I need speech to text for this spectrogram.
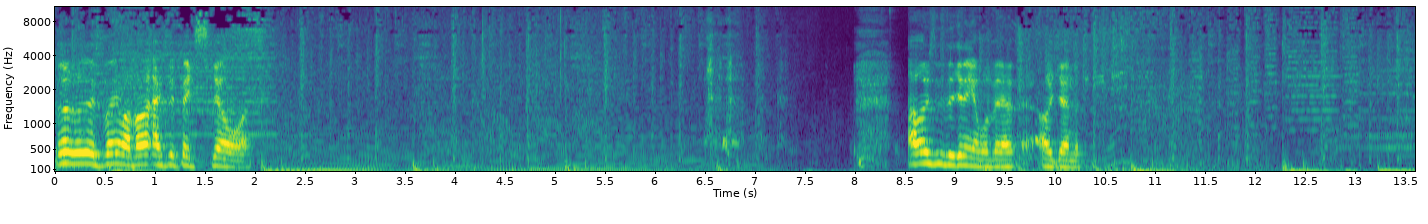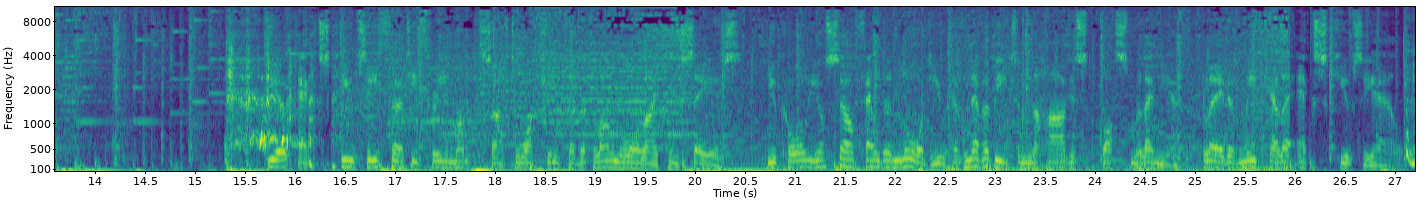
No, no, this blame live. I don't actually think skill. I was just beginning a little bit again. Oh, Dear XQC 33 months after watching for that long all I can say is, you call yourself Elden Lord you have never beaten the hardest boss Malenia, Blade of Miquella XQCL.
